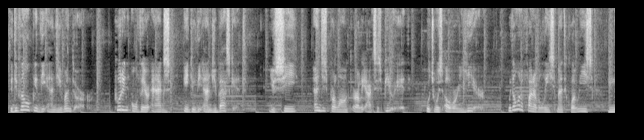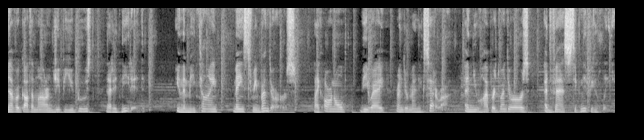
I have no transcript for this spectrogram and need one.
to developing the Angie renderer, putting all their eggs into the Angie basket. You see, Angie's prolonged early access period, which was over a year, without a final release meant Clarisse never got the modern GPU boost that it needed. In the meantime, mainstream renderers, like Arnold, V-Ray, RenderMan, etc., and new hybrid renderers advanced significantly.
